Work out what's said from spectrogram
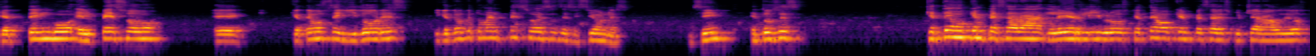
que tengo el peso, eh, que tengo seguidores y que tengo que tomar el peso de esas decisiones. ¿Sí? Entonces, que tengo que empezar a leer libros, que tengo que empezar a escuchar audios,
